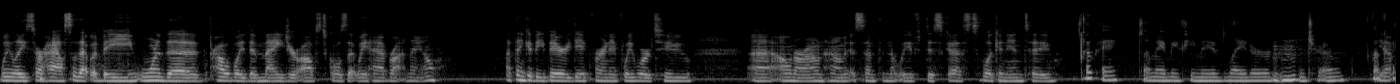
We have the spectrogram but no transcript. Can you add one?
we lease our house, so that would be one of the probably the major obstacles that we have right now. I think it'd be very different if we were to uh, own our own home. It's something that we've discussed looking into. Okay, so maybe if you moved later Mhm. into your own. Okay, Yep.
